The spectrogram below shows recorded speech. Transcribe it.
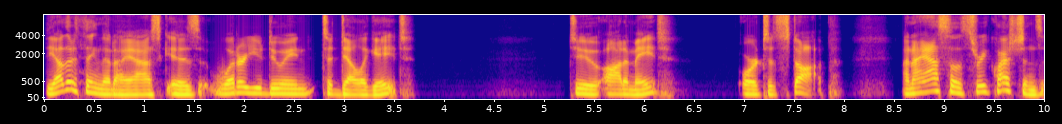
The other thing that I ask is, what are you doing to delegate? To automate, or to stop? And I ask those three questions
